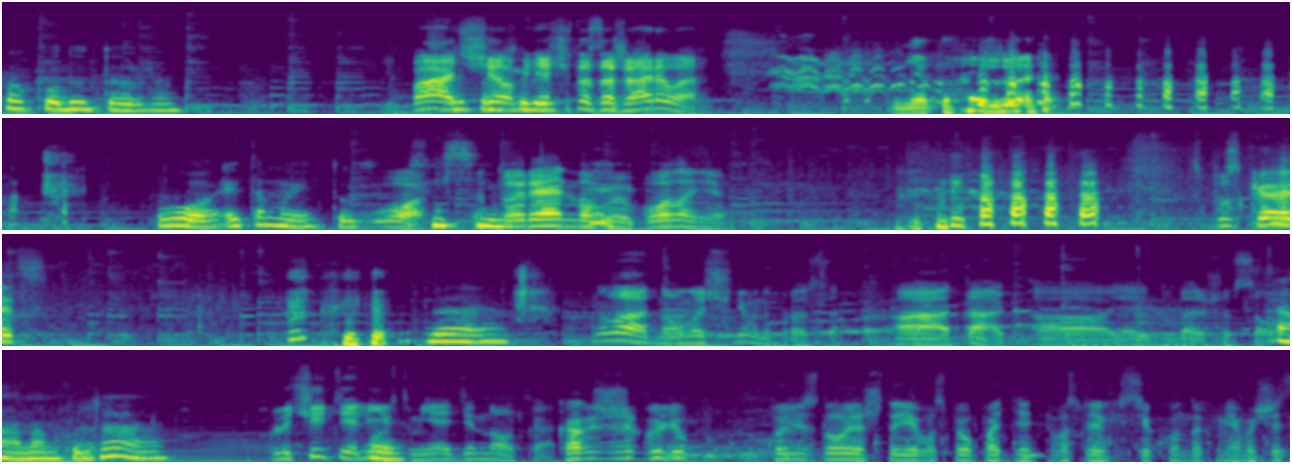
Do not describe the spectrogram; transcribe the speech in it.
Походу тоже. Ебать, чел, меня что-то зажарило? Мне тоже. О, это мы тут О, это реально вы, вон они. Спускается. Да. Ну ладно, он очень умный просто. А, так, а, я иду дальше в соло. А, нам туда. Включите лифт, Ой. мне одиноко. Как же Жигулю повезло, что я успел поднять на последних секундах, меня бы сейчас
